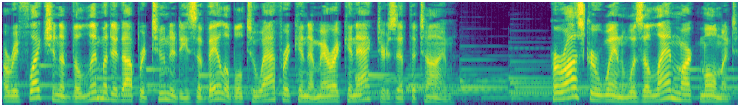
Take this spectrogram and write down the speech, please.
a reflection of the limited opportunities available to African American actors at the time. Her Oscar win was a landmark moment,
